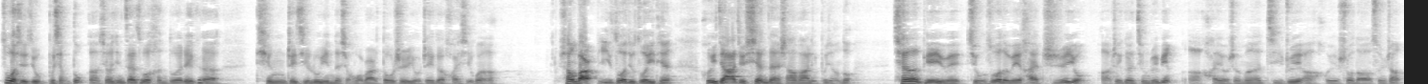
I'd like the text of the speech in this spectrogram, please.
坐下就不想动啊！相信在座很多这个听这期录音的小伙伴都是有这个坏习惯啊。上班一坐就坐一天。回家就陷在沙发里不想动，千万别以为久坐的危害只有啊这个颈椎病啊，还有什么脊椎啊会受到损伤。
